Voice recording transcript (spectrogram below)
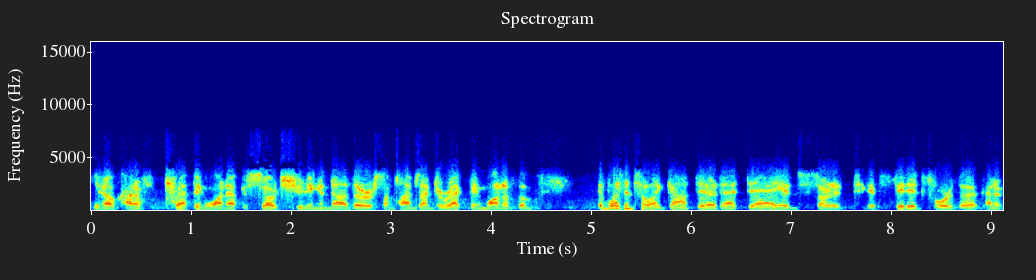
you know, kind of prepping one episode, shooting another. Sometimes I'm directing one of them. It wasn't until I got there that day and started to get fitted for the kind of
